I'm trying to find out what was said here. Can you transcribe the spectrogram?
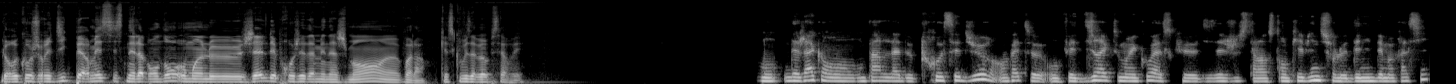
le recours juridique permet, si ce n'est l'abandon, au moins le gel des projets d'aménagement? Euh, Voilà. Qu'est-ce que vous avez observé? Déjà, quand on parle là de procédure, en fait, on fait directement écho à ce que disait juste à l'instant Kevin sur le déni de démocratie.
